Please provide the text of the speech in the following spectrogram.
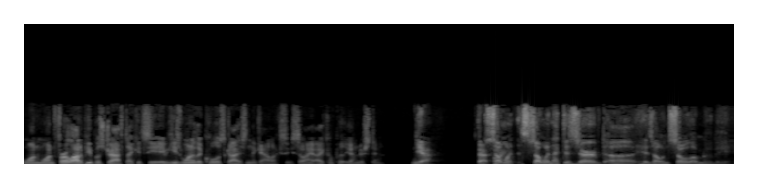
one one. For a lot of people's draft, I could see he's one of the coolest guys in the galaxy. So I, I completely understand. Yeah, definitely. Someone, someone that deserved uh, his own solo movie,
